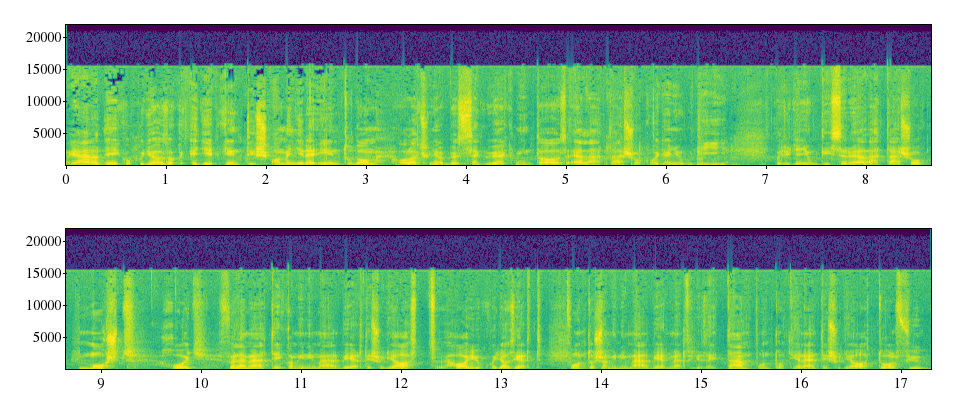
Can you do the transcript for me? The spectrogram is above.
A járadékok ugye azok egyébként is, amennyire én tudom, alacsonyabb összegűek, mint az ellátások vagy a nyugdíj, vagy ugye nyugdíjszerű ellátások. Most, hogy fölemelték a minimálbért, és ugye azt halljuk, hogy azért fontos a minimálbér, mert ugye ez egy támpontot jelent, és ugye attól függ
